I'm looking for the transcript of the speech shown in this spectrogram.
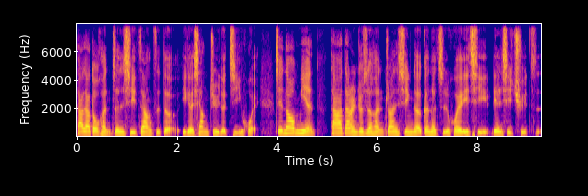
大家都很珍惜这样子的一个相聚的机会，见到面。大家当然就是很专心的跟着指挥一起练习曲子，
